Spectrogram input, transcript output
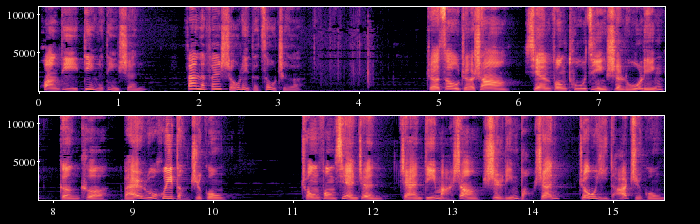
皇帝定了定神，翻了翻手里的奏折，这奏折上，先锋突进是卢林、耿克、白如辉等之功，冲锋陷阵。斩敌马上是林宝山、周以达之功，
